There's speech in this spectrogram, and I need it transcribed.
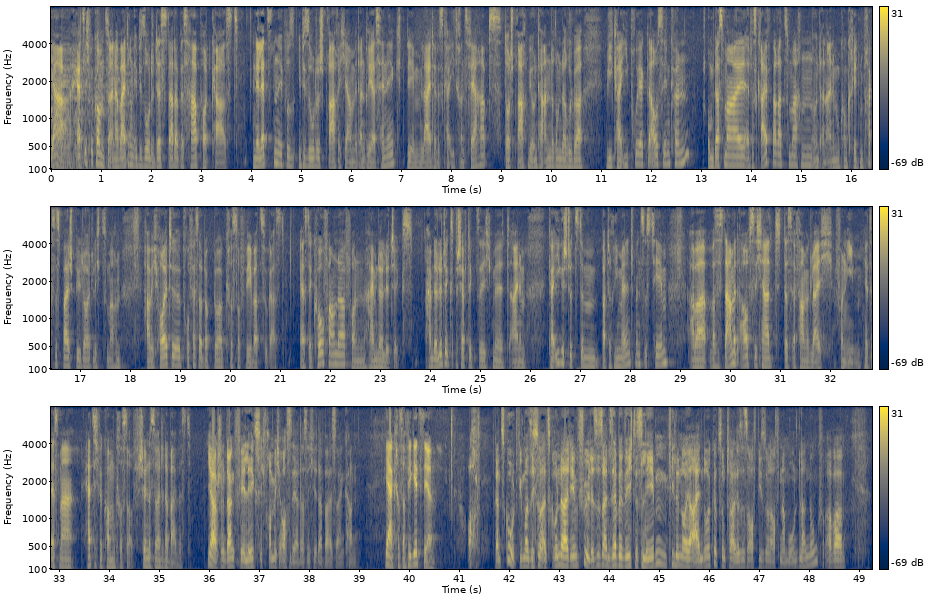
Ja, herzlich willkommen zu einer weiteren Episode des Startup SH Podcast. In der letzten Episode sprach ich ja mit Andreas Hennig, dem Leiter des KI Transfer Hubs. Dort sprachen wir unter anderem darüber, wie KI-Projekte aussehen können. Um das mal etwas greifbarer zu machen und an einem konkreten Praxisbeispiel deutlich zu machen, habe ich heute Professor Dr. Christoph Weber zu Gast. Er ist der Co-Founder von Heimdalytics. Heimdalytics beschäftigt sich mit einem KI-gestütztem Batteriemanagementsystem. Aber was es damit auf sich hat, das erfahren wir gleich von ihm. Jetzt erstmal herzlich willkommen, Christoph. Schön, dass du heute dabei bist. Ja, schönen Dank, Felix. Ich freue mich auch sehr, dass ich hier dabei sein kann. Ja, Christoph, wie geht's dir? Och, ganz gut, wie man sich so als Gründer halt eben fühlt. Es ist ein sehr bewegtes Leben, viele neue Eindrücke. Zum Teil ist es auch wie so auf einer Mondlandung, aber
